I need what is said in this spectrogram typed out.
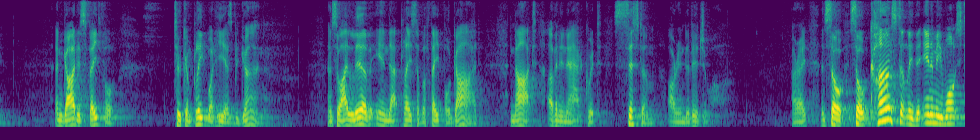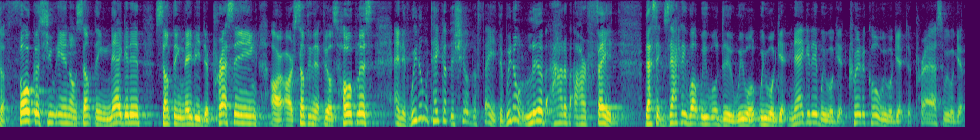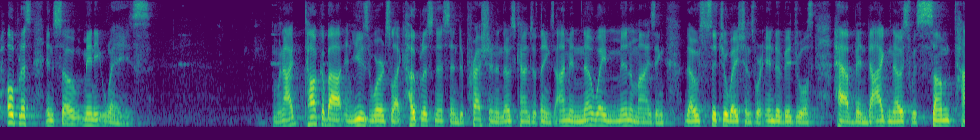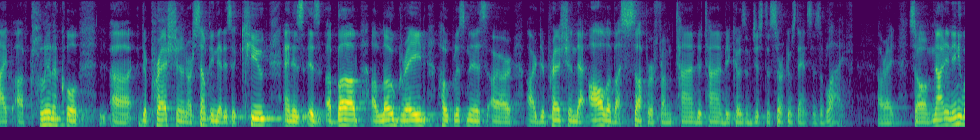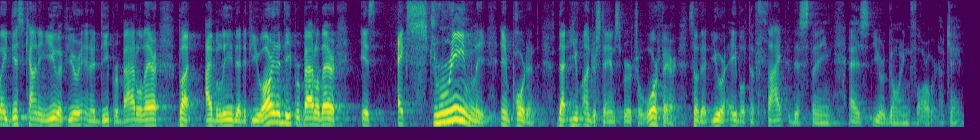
And God is faithful to complete what He has begun. And so I live in that place of a faithful God, not of an inadequate system or individual. All right? And so, so constantly the enemy wants to focus you in on something negative, something maybe depressing, or, or something that feels hopeless. And if we don't take up the shield of faith, if we don't live out of our faith, that's exactly what we will do. We will, we will get negative, we will get critical, we will get depressed, we will get hopeless in so many ways. And when I talk about and use words like hopelessness and depression and those kinds of things, I'm in no way minimizing those situations where individuals have been diagnosed with some type of clinical uh, depression or something that is acute and is, is above a low grade hopelessness or, or depression that all of us suffer from time to time because of just the circumstances of life. All right? So I'm not in any way discounting you if you're in a deeper battle there, but I believe that if you are in a deeper battle there, it's extremely important that you understand spiritual warfare so that you are able to fight this thing as you're going forward, okay?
